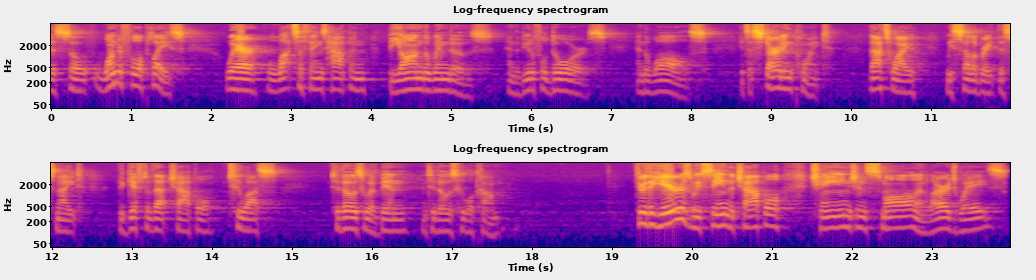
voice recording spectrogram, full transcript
this so wonderful a place where lots of things happen beyond the windows and the beautiful doors and the walls. It's a starting point. That's why we celebrate this night the gift of that chapel to us, to those who have been, and to those who will come. Through the years, we've seen the chapel change in small and large ways.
